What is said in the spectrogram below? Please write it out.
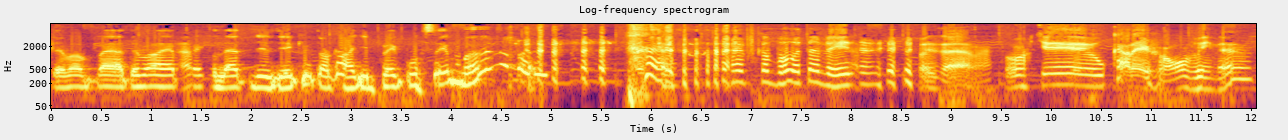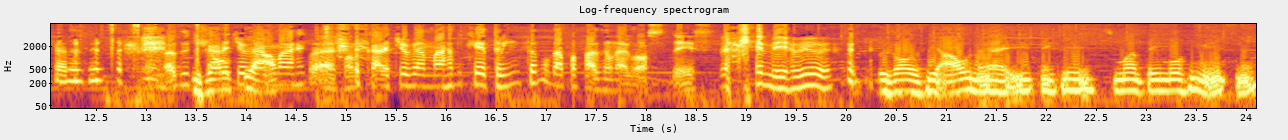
Teve uma, é, teve uma época que o Neto dizia que eu trocava de emprego por semana, mano. Época boa também, né? Pois é, mano. Porque o cara é jovem, né? O cara, quando o cara Jovial. tiver mais. é, quando o cara tiver mais do que 30, não dá pra fazer um negócio desse. Que é mesmo, viu? O jovial, né? Aí tem que se manter em movimento, né?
